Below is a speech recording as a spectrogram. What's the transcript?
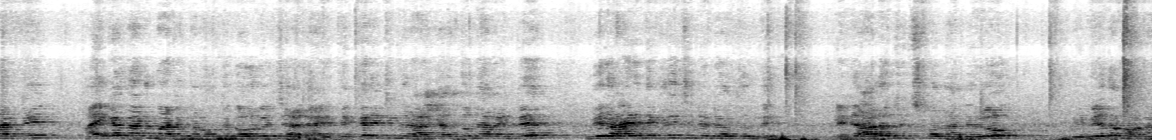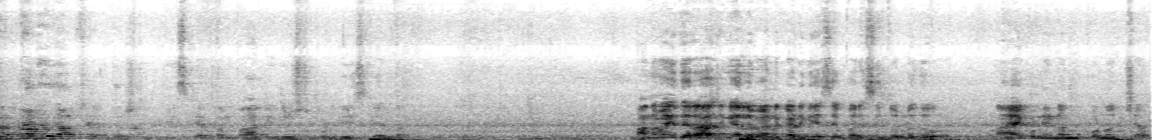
పార్టీ హైకమాండ్ మాట మనం ఒక గౌరవించాలి. ఆయన దగ్గర నుంచి మీరు ఆయన వెళ్తున్నారంటే మీరు ఆయన దగ్గర నుంచి అవుతుంది ఏంటి ఆలోచించుకున్నారు మీరు? మీ మీద మాకు అభిమానులు కాబట్టి తీసుకెళ్తాం పార్టీ దృష్టి కూడా తీసుకెళ్తాం. మనమైతే రాజకీయాల్లో వెనకడిగేసే పరిస్థితి ఉండదు. నాయకుడిని నమ్ముకొని వచ్చాం.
